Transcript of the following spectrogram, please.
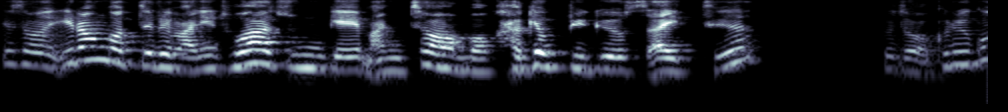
그래서 이런 것들을 많이 도와준 게 많죠. 뭐 가격 비교 사이트 그죠. 그리고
